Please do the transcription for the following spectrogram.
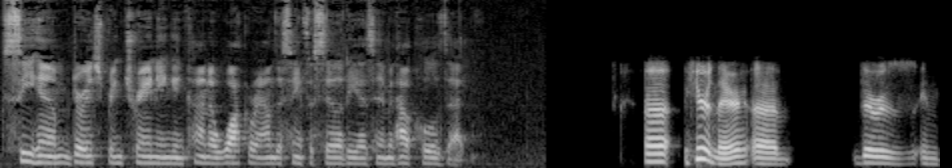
see him during spring training and kind of walk around the same facility as him, and how cool is that? Uh, here and there. There was in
